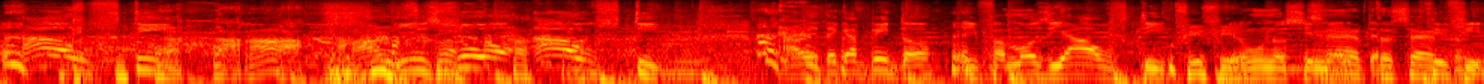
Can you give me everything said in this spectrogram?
Aufti! il suo Aufti! Avete capito? I famosi Aufti Fifi. che uno si Certo, mette. certo. Fifi.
